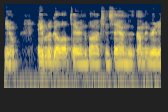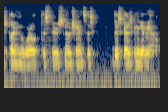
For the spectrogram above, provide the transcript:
you know, able to go up there in the box and say, "I'm the I'm the greatest player in the world." This, there's no chance this this guy's going to get me out.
